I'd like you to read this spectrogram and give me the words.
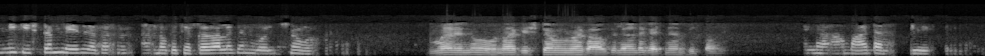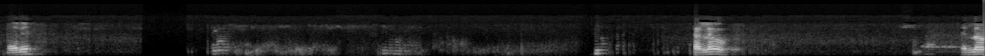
నీకు ఇష్టం లేదు కదా నన్ను ఒక చెక్కగాళ్ళతో పోల్చినావు? మరి నువ్వు నాకు ఇష్టం నాకు ఆగుతలేదు అంటే గట్టినే నేను ఆ మాట అనలేదు మరి? హలో? హలో?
